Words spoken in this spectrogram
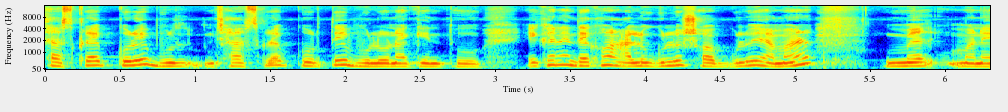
সাবস্ক্রাইব করে ভুল সাবস্ক্রাইব করতে ভুলো না কিন্তু। এখানে দেখো আলুগুলো সবগুলোই আমার মানে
